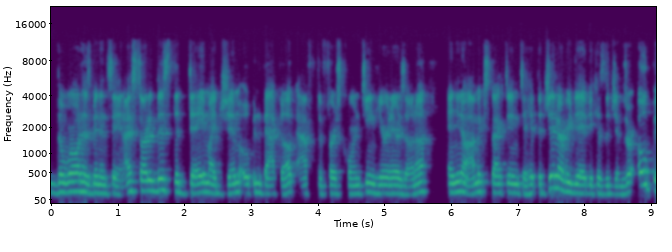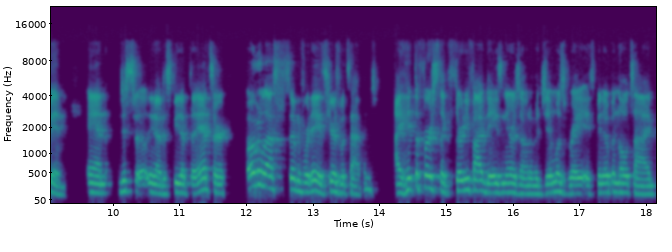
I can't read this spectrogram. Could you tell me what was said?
the world has been insane. I started this the day my gym opened back up after the first quarantine here in Arizona. And you know, I'm expecting to hit the gym every day because the gyms are open. And just you know, to speed up the answer, over the last 74 days, here's what's happened. I hit the first like 35 days in Arizona. The gym was great. It's been open the whole time.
